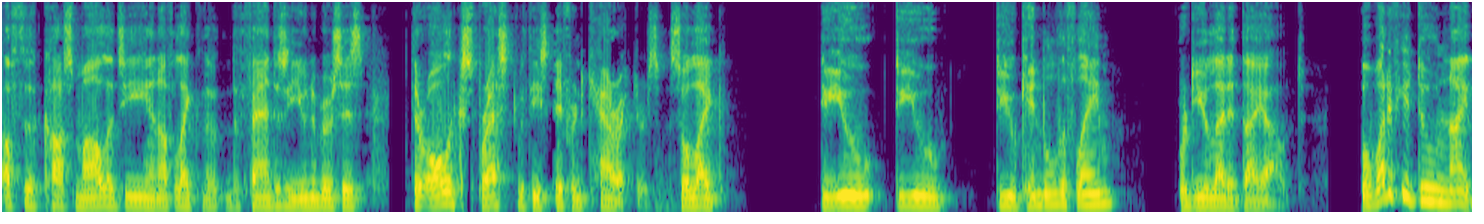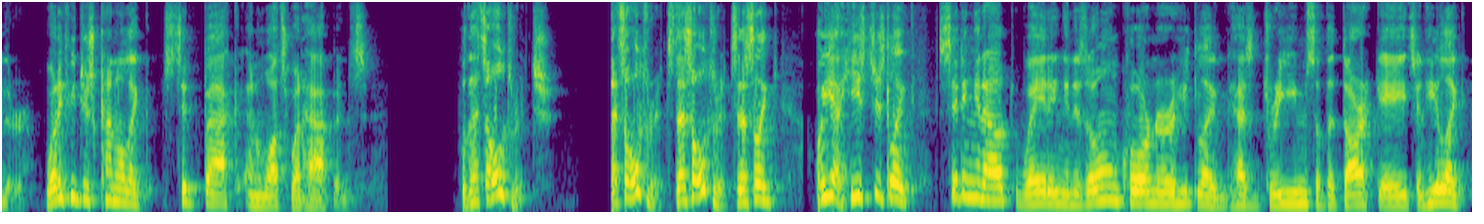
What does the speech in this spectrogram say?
of the cosmology and of like the, the fantasy universes they're all expressed with these different characters. So like do you do you do you kindle the flame or do you let it die out? But what if you do neither? What if you just kind of like sit back and watch what happens? Well that's aldrich. That's aldrich. That's aldrich. That's like oh yeah he's just like sitting it out waiting in his own corner. He like has dreams of the dark age and he like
